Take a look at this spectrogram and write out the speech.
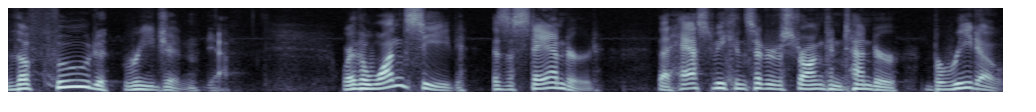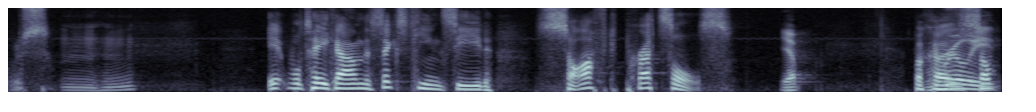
the food region. Yeah. where the one seed is a standard that has to be considered a strong contender, burritos. Mm-hmm. It will take on the 16 seed, soft pretzels. Yep. Because really some-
